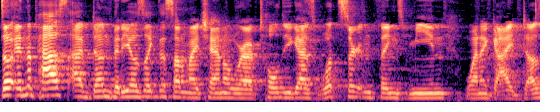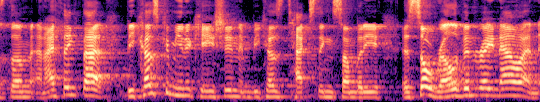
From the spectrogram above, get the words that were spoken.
So in the past, I've done videos like this on my channel where I've told you guys what certain things mean when a guy does them. And I think that because communication and because texting somebody is so relevant right now, and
